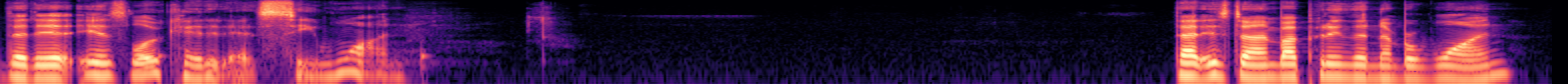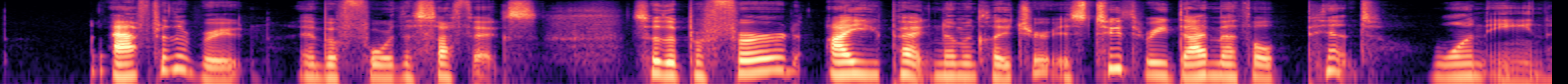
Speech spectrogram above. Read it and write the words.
that it is located at C1. That is done by putting the number 1 after the root and before the suffix. So the preferred IUPAC nomenclature is 2,3-dimethyl pent 1-ene.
